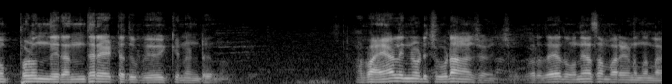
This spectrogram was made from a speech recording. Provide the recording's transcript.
എപ്പോഴും നിരന്തരമായിട്ട് അത് ഉപയോഗിക്കുന്നുണ്ട് എന്ന്. അപ്പൊ അയാൾ എന്നോട് ചൂടാകാൻ ശ്രമിച്ചു. വെറുതെ തോന്നിയാസം പറയണമെന്നുള്ള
